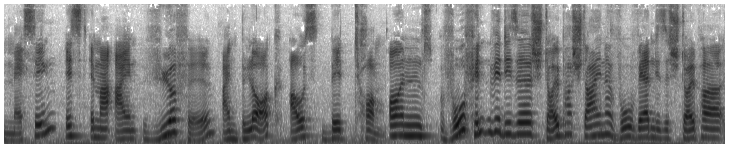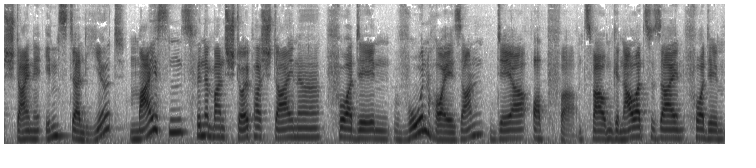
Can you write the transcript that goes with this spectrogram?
Messing ist immer ein Würfel, ein Block aus Beton. Und wo finden wir diese Stolpersteine? Wo werden diese Stolpersteine installiert? Meistens findet man Stolpersteine vor den Wohnhäusern der Opfer. Und zwar, um genauer zu sein, vor dem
